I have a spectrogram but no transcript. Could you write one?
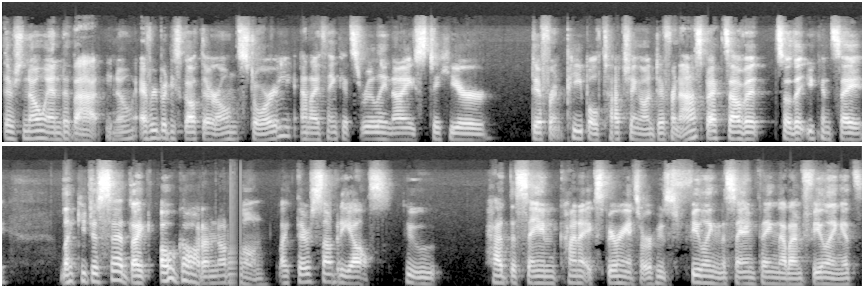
there's no end to that, you know. Everybody's got their own story and I think it's really nice to hear different people touching on different aspects of it so that you can say like you just said like, "Oh god, I'm not alone." Like there's somebody else who had the same kind of experience or who's feeling the same thing that I'm feeling. It's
